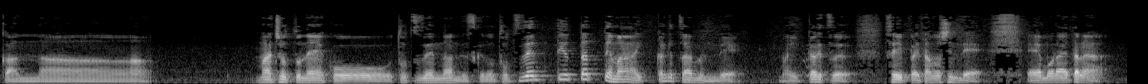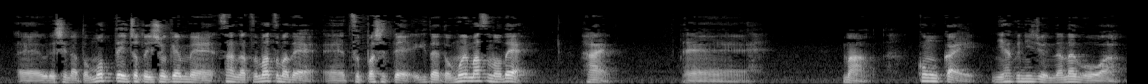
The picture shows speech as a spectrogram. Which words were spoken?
かなまあちょっとね、こう、突然なんですけど、突然って言ったってまあ1ヶ月あるんで、まあ1ヶ月精一杯楽しんで、えーもらえたら、えー嬉しいなと思って、ちょっと一生懸命3月末まで、えー突っ走っていきたいと思いますので、はい。えー、まあ、今回227号は、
